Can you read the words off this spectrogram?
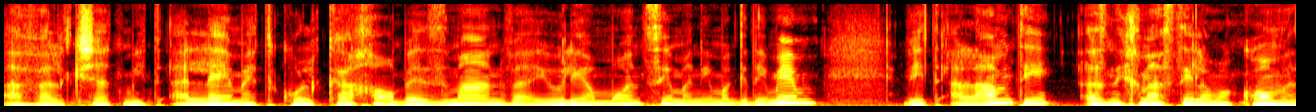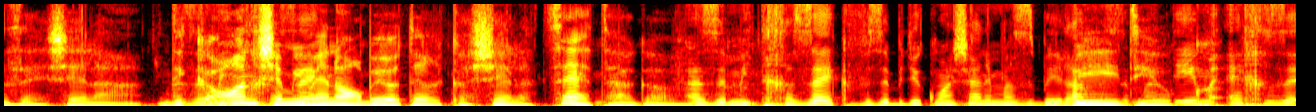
אבל כשאת מתעלמת כל כך הרבה זמן, והיו לי המון סימנים מקדימים, והתעלמתי, אז נכנסתי למקום הזה של הדיכאון. שממנו הרבה יותר קשה לצאת, אגב. אז זה מתחזק, וזה בדיוק מה שאני מסבירה. בדיוק. וזה מדהים איך זה,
